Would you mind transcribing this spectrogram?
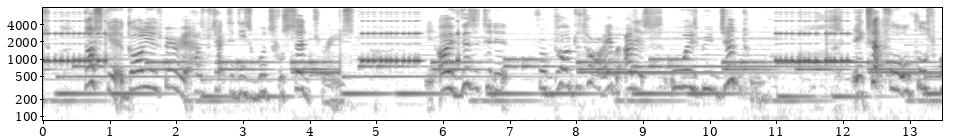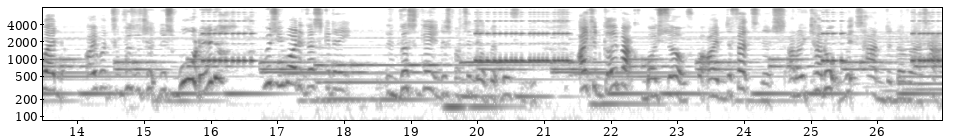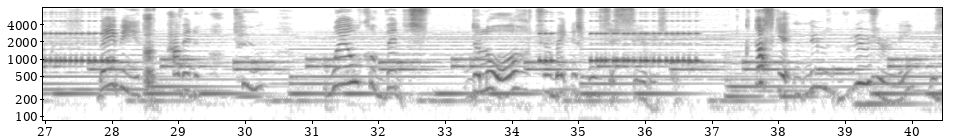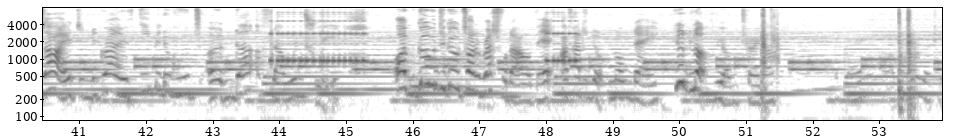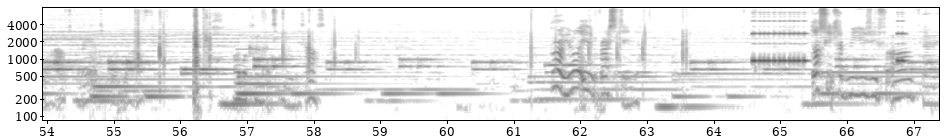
Duskit, a guardian spirit, has protected these woods for centuries. I've visited it from time to time, and it's always been gentle. Except for, of course, when I went to visit it this morning. Would you mind investigate, investigating this matter a little bit more for me? I could go back myself, but I'm defenseless and I cannot withstand another attack. Maybe having two will convince the law to make this process seriously. Duskit usually resides in the grove deep in the woods under a flowering tree. I'm going to go try to rest for now a bit. I've had a long day. Good luck, young trainer. Oh, Bro, you're not even resting. Dusky can be used for. okay.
